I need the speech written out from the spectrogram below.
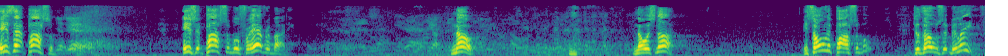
Is that possible? Is it possible for everybody? No. No, it's not. It's only possible to those that believe.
